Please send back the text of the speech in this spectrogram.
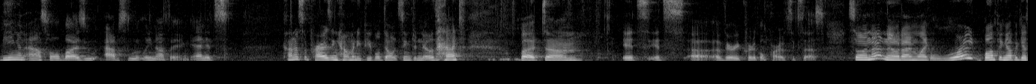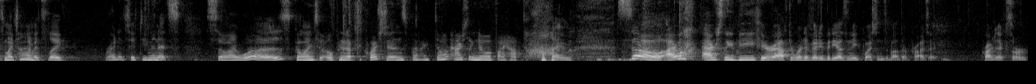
being an asshole buys you absolutely nothing. And it's kind of surprising how many people don't seem to know that, but um, it's, it's a, a very critical part of success. So on that note, I'm like right bumping up against my time. It's like right at 50 minutes. So I was going to open it up to questions, but I don't actually know if I have time. So I will actually be here afterward if anybody has any questions about their project, projects or,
